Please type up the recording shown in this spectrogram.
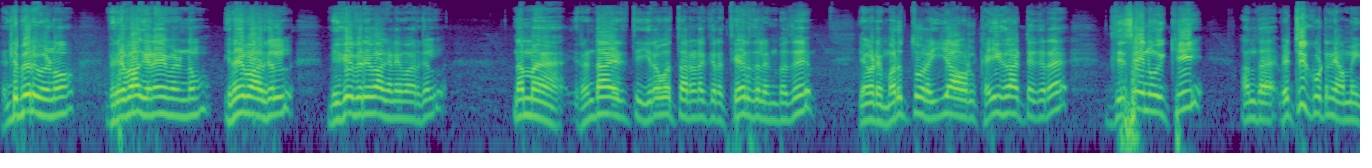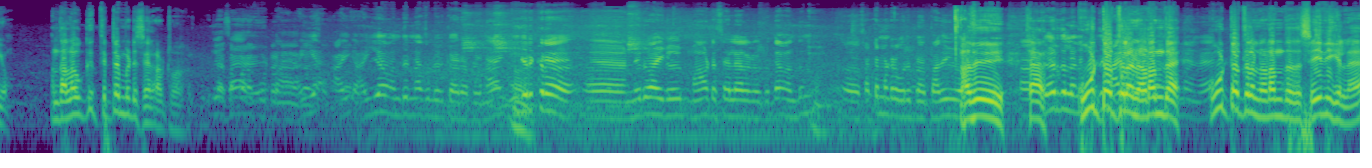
ரெண்டு பேரும் வேணும். விரைவாக இணைய வேண்டும். இணைவார்கள் மிக விரைவாக இணைவார்கள். நம்ம ரெண்டாயிரத்தி இருபத்தாறு நடக்கிற தேர்தல் என்பது எங்களுடைய மருத்துவர் ஐயா அவர்கள் கைகாட்டுகிற திசை நோக்கி அந்த வெற்றி கூட்டணி அமையும். அந்த அளவுக்கு திட்டமிட்டு செயலாற்றுவார்கள். ஐயா வந்து என்ன சொல்லியிருக்காரு அப்படின்னா இங்க இருக்கிற நிர்வாகிகள் மாவட்ட செயலாளர்களுக்கு தான் வந்து சட்டமன்ற உறுப்பினர் பதவி அது சார் கூட்டத்தில் நடந்த. கூட்டத்தில் நடந்த செய்திகளை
